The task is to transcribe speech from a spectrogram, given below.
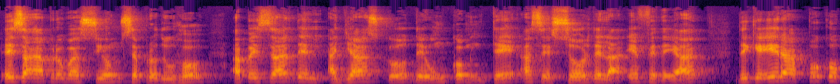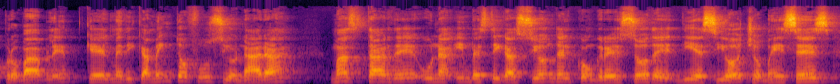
Esa aprobación se produjo a pesar del hallazgo de un comité asesor de la FDA de que era poco probable que el medicamento funcionara más tarde, una investigación del Congreso de 18 meses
